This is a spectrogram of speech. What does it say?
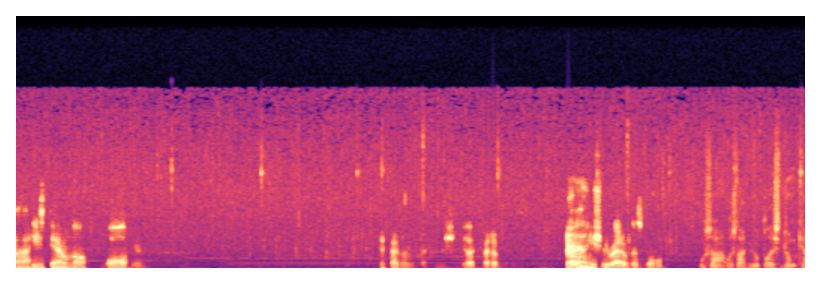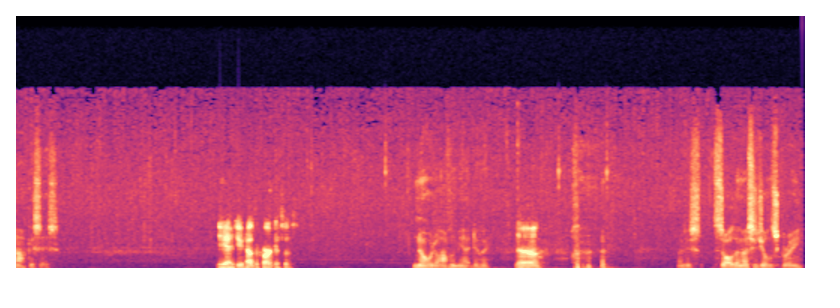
Uh, he's down the wall here. If I remember correctly, he should be like right up. he should be right over this wall. What's that? It looks like a good place to dump carcasses. Yeah, do you have the carcasses? No, we don't have them yet, do we? No. I just saw the message on screen.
